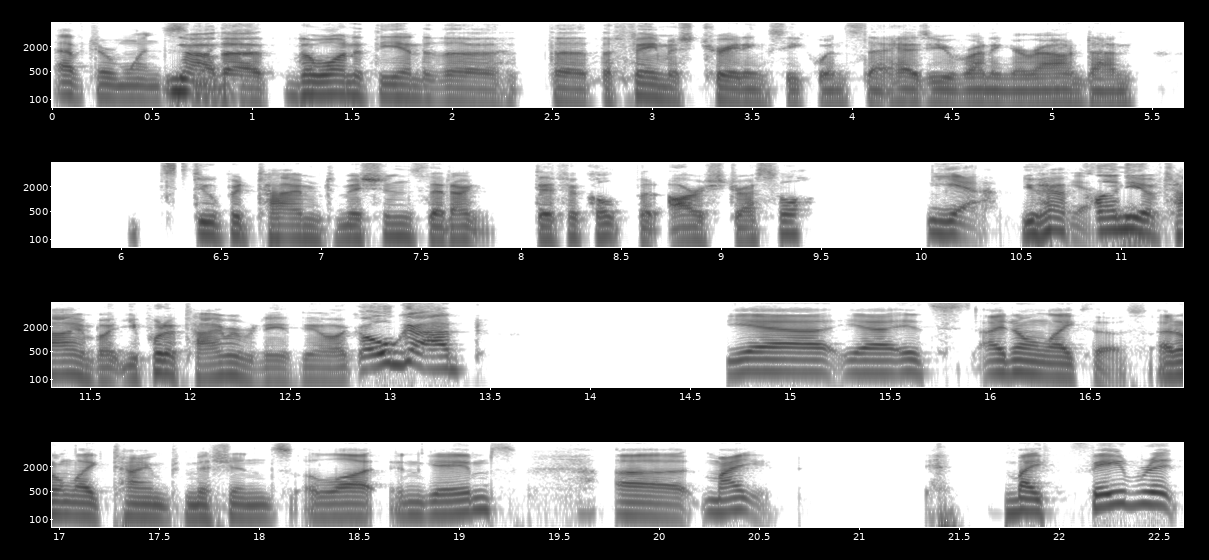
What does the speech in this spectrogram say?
after one No, the the one at the end of the the the famous trading sequence that has you running around on stupid timed missions that aren't difficult but are stressful. Yeah. You have Yeah. plenty of time, but you put a timer beneath and you're like, oh god. Yeah, yeah, it's I don't like those. I don't like timed missions a lot in games. Uh my my favorite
